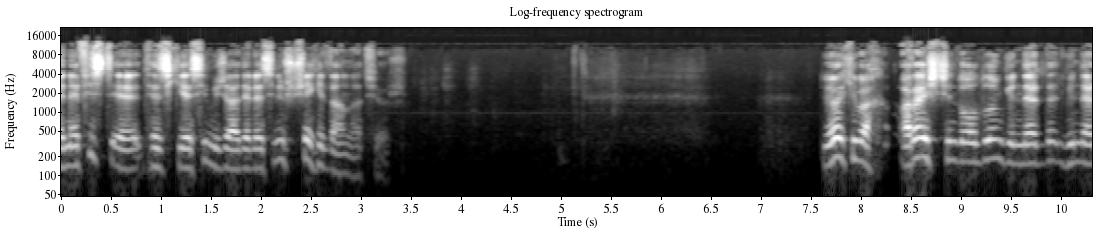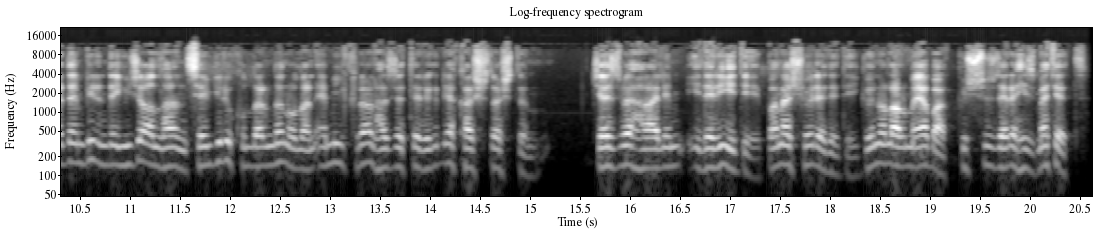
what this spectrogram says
ve nefis e, tezkiyesi mücadelesini şu şekilde anlatıyor. Diyor ki bak arayış içinde olduğum günlerde günlerden birinde Yüce Allah'ın sevgili kullarından olan Emil Kral Hazretleri ile karşılaştım. Cezve halim ileriydi. Bana şöyle dedi. Gönül almaya bak. Güçsüzlere hizmet et.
